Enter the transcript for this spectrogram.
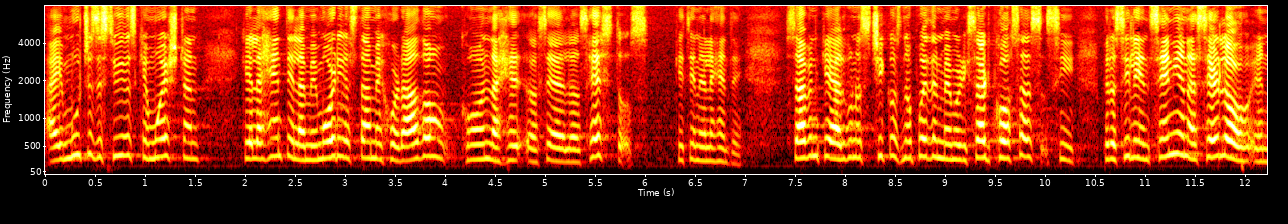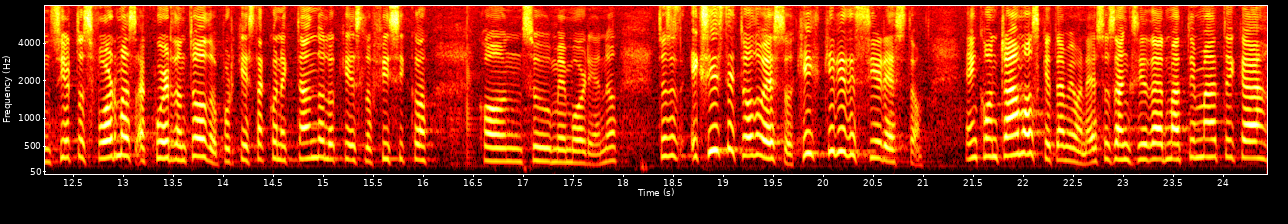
hay muchos estudios que muestran que la gente, la memoria está mejorado con o sea, los gestos que tiene la gente. Saben que algunos chicos no pueden memorizar cosas, sí, pero si le enseñan a hacerlo en ciertas formas, acuerdan todo, porque está conectando lo que es lo físico con su memoria, ¿no? Entonces, existe todo eso. ¿Qué quiere decir esto? Encontramos que también, bueno, eso es ansiedad matemática,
